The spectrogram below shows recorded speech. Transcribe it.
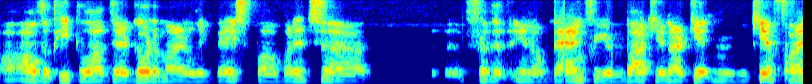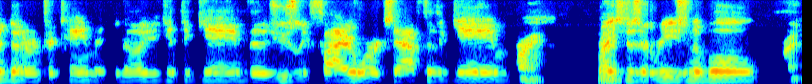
all the people out there go to minor league baseball, but it's uh for the you know bang for your buck. You're not getting you can't find better entertainment. You know, you get the game. There's usually fireworks after the game. Right. Prices right. are reasonable. Right.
